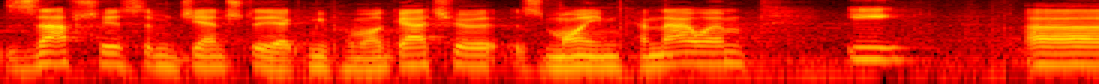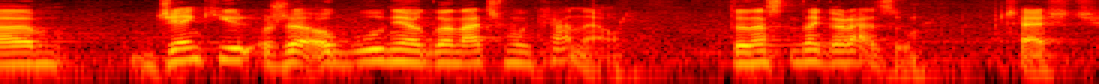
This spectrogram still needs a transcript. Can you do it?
zawsze jestem wdzięczny, jak mi pomagacie z moim kanałem. I e, dzięki, że ogólnie oglądacie mój kanał. Do następnego razu. Cześć.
